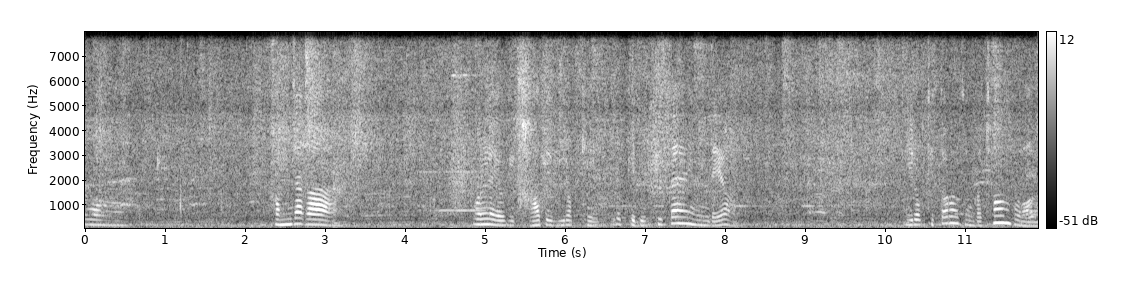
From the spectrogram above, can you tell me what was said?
우와. 감자가 원래 여기 가득 이렇게 이렇게 높이 쌓여 있는데요. 이렇게 떨어진 거 처음 보네요.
